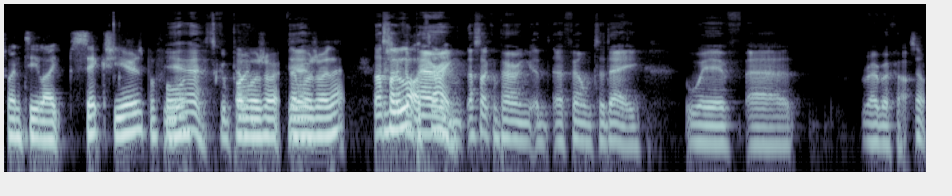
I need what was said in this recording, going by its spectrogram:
20 like six years before. Yeah, it's a good point. Devil was, Devil Yeah. was Right Out. That's like a lot of comparing. That's like comparing a, a film today with uh, RoboCop. So-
